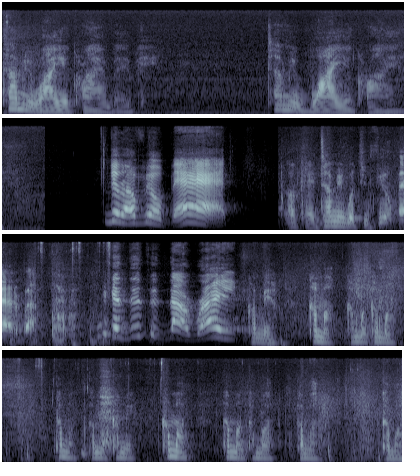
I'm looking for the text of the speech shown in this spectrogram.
Tell me why you're crying, baby. Tell me why you're crying. Because I feel bad. Okay, tell me what you feel bad about. Because this is not right. Come here. Come on. Come on. Come on. Come on. Come on. Come here. Come on. Come on. Come on. Come on. Come on.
